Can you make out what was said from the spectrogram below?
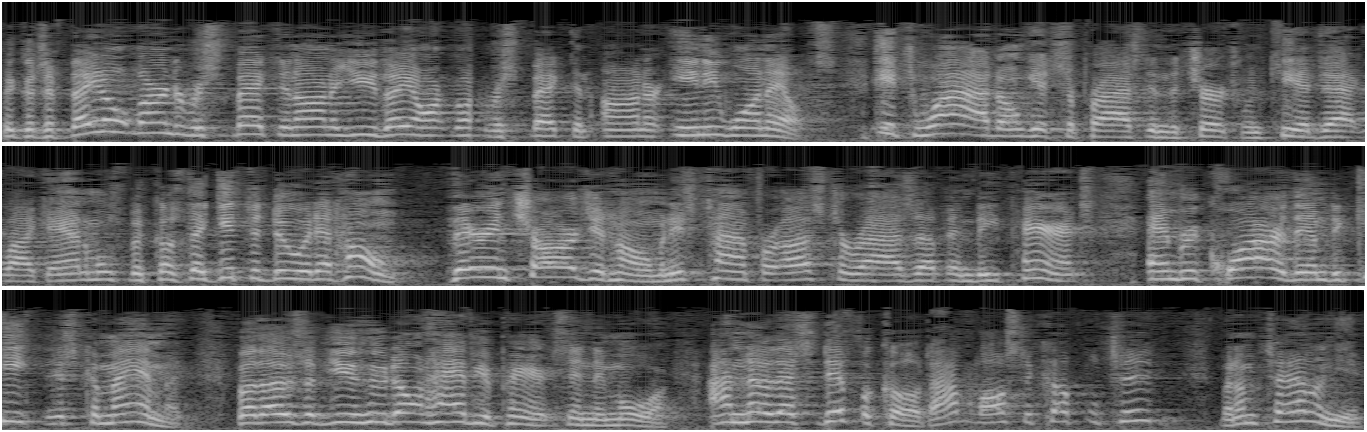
Because if they don't learn to respect and honor you, they aren't going to respect and honor anyone else. It's why I don't get surprised in the church when kids act like animals because they get to do it at home. They're in charge at home, and it's time for us to rise up and be parents and require them to keep this commandment. For those of you who don't have your parents anymore, I know that's difficult. I've lost a couple too. But I'm telling you,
